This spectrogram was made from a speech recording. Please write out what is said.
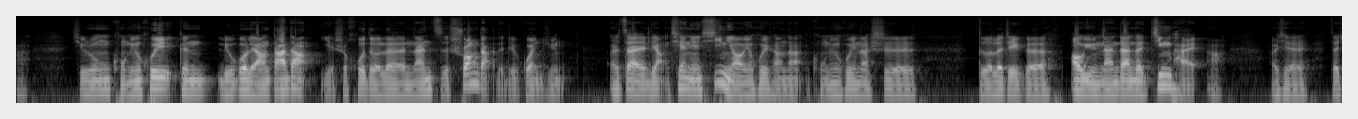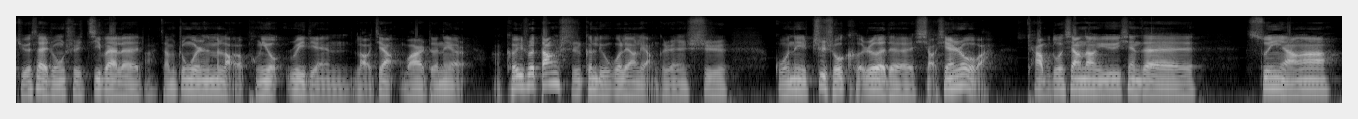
啊，其中孔令辉跟刘国梁搭档也是获得了男子双打的这个冠军。而在两千年悉尼奥运会上呢，孔令辉呢是得了这个奥运男单的金牌啊。而且在决赛中是击败了啊，咱们中国人们老朋友瑞典老将瓦尔德内尔啊，可以说当时跟刘国梁两个人是国内炙手可热的小鲜肉吧，差不多相当于现在孙杨啊，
